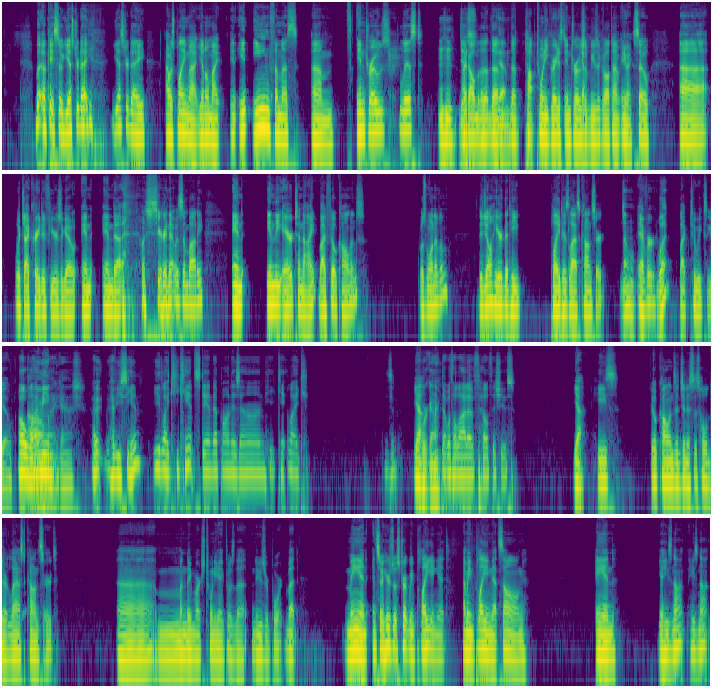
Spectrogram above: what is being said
But okay, so yesterday, yesterday I was playing my, you know, my in, in, infamous um, intros list, Mm-hmm. like all the the, Yeah. the top twenty greatest intros Yep. of music of all time. Anyway, so uh, which I created a few years ago, and and uh, I was sharing that with somebody, and "In the Air Tonight" by Phil Collins was one of them. Did y'all hear that he played his last concert no. ever, What? like two weeks ago? Oh, well, oh I mean, my gosh. have, have you seen him? He like he can't stand up on his own. He can't like he's Yeah, Poor guy. dealt with a lot of health issues. Yeah, he's Phil Collins and Genesis hold their last concert. Uh, Monday, March 28th was the news report. But man, and so here's what struck me playing it. I mean, playing that song. And yeah, he's not, he's not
